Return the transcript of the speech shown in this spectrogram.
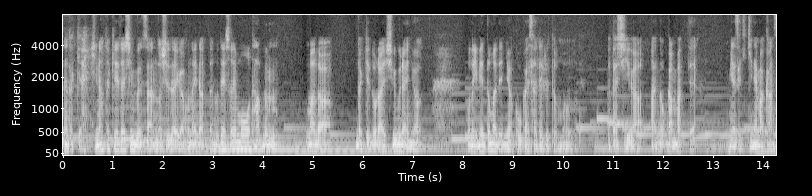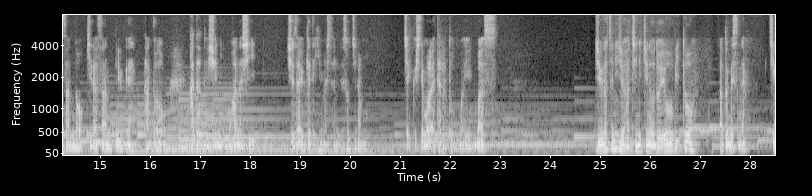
なんだっけ、日向経済新聞さんの取材がこの間あったので、それも多分、まだだけど来週ぐらいには、このイベントまでには公開されると思うので、私が、あの、頑張って、宮崎キネマ館さんの木田さんっていうね、担当の方と一緒にお話、取材受けてきましたので、そちらもチェックしてもらえたらと思います。10月28日の土曜日と、あとですね、違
